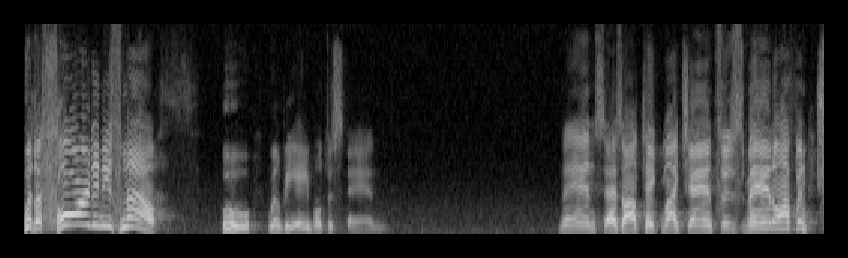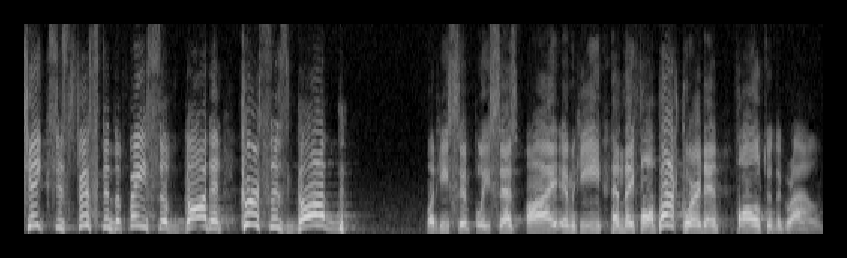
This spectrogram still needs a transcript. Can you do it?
with a sword in his mouth? Who will be able to stand? Man says, I'll take my chances. Man often shakes his fist in the face of God and curses God. But he simply says, I am he, and they fall backward and fall to the ground.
